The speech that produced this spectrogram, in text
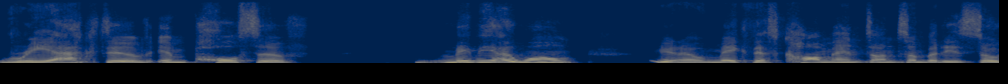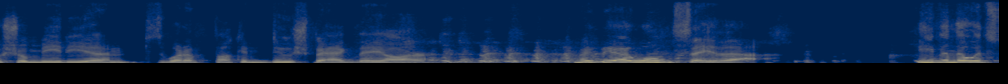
reactive, impulsive. Maybe I won't, you know, make this comment on somebody's social media and what a fucking douchebag they are. Maybe I won't say that, even though it's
